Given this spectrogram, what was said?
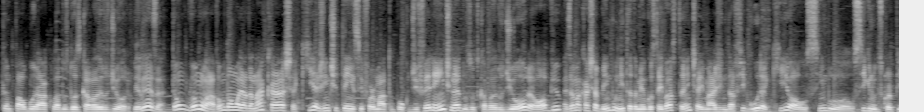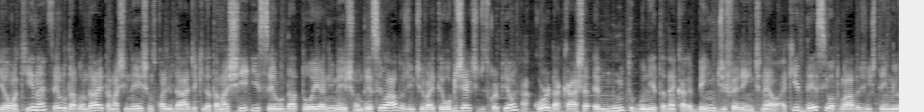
tampar o buraco lá dos 12 Cavaleiros de Ouro, beleza? Então vamos lá, vamos dar uma olhada na caixa aqui a gente tem esse formato um pouco diferente, né, dos outros Cavaleiros de Ouro, é óbvio, mas é uma caixa bem bonita também, eu gostei bastante. A imagem da figura aqui, ó, o símbolo, o signo do escorpião aqui, né, selo da Bandai, Tamashi Nations, qualidade aqui da Tamashi e selo da Toei Animation. Desse lado a gente vai ter o Object de escorpião. A cor da caixa é muito bonita, né, cara, é bem diferente, né, ó. Aqui desse outro lado a gente tem o Milo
